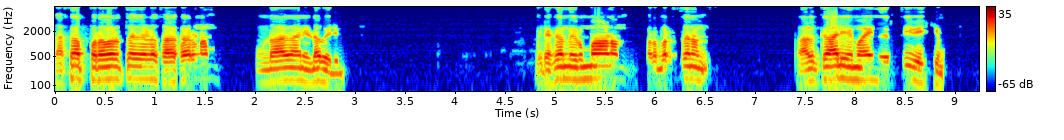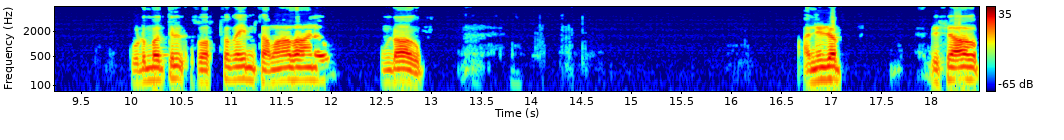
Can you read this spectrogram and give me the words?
സഹപ്രവർത്തകരുടെ സഹകരണം ഉണ്ടാകാൻ ഇടവരും. ഗൃഹനിർമ്മാണം പ്രവർത്തനം താൽക്കാലികമായി നിർത്തിവെക്കും. കുടുംബത്തിൽ സ്വസ്ഥതയും സമാധാനവും ഉണ്ടാകും. അനിഴ വിശാഖം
